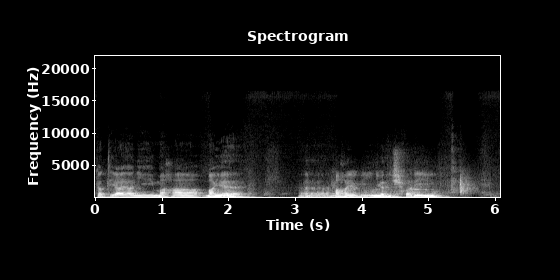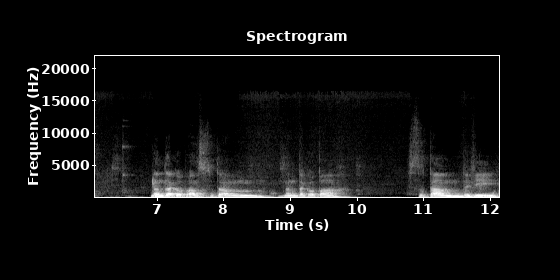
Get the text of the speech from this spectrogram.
Katyayani Maha Maye, e, Mahayogini Adishwari, Nandagopa Sutam, Nandagopa Sutam Devi,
